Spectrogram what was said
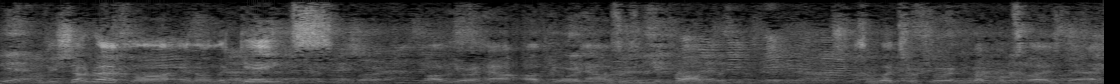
Visharecha and on the gates of your of your houses of your property. So what's referring to what mitzvah is that?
